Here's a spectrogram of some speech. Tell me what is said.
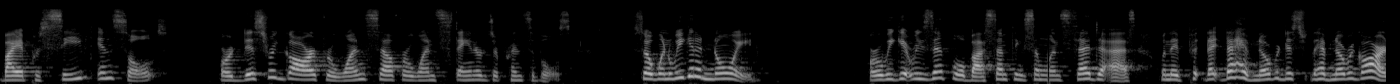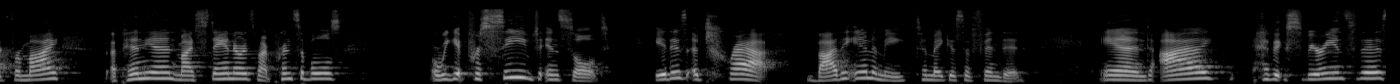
by a perceived insult or disregard for oneself or one's standards or principles. So when we get annoyed or we get resentful by something someone said to us, when they put, they, they have no they have no regard for my opinion, my standards, my principles, or we get perceived insult, it is a trap by the enemy to make us offended. And I have experienced this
